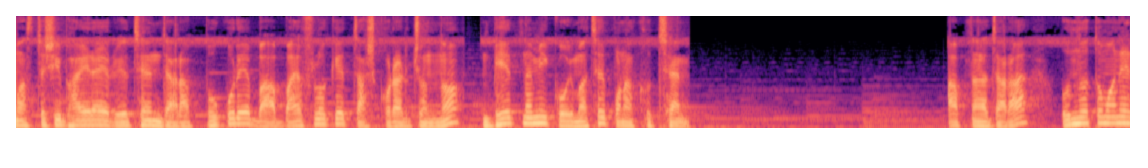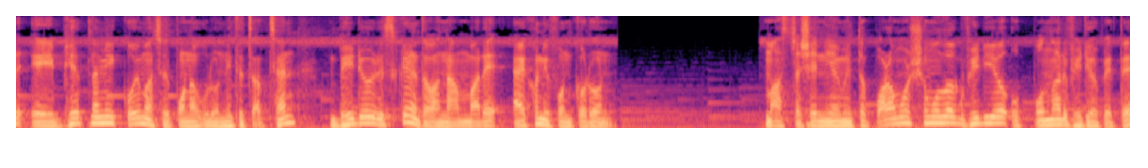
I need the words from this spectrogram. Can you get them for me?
মাছ চাষি ভাইরাই রয়েছেন যারা পুকুরে বা বায়োফ্লকে চাষ করার জন্য ভিয়েতনামি কই মাছের পোনা খুঁজছেন। আপনারা যারা উন্নত মানের এই ভিয়েতনামি কই মাছের পোনাগুলো নিতে চাচ্ছেন, ভিডিওর স্ক্রিনে দেওয়া নাম্বারে এখনই ফোন করুন। মাছ চাষের নিয়মিত পরামর্শমূলক ভিডিও ও পোনার ভিডিও পেতে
